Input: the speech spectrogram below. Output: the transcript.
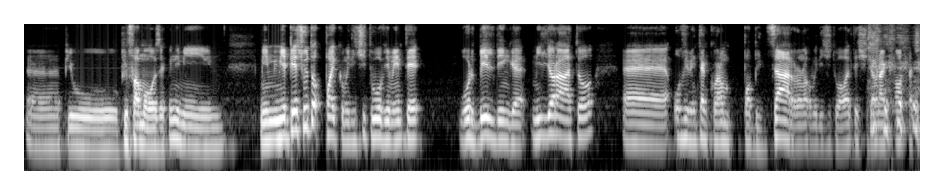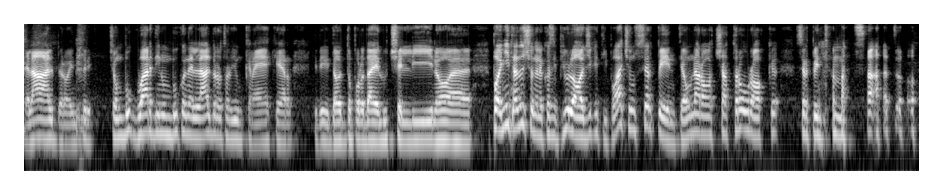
eh, più, più, famose. Quindi mi, mi, mi, è piaciuto. Poi, come dici tu, ovviamente, world building migliorato. Eh, ovviamente ancora un po' bizzarro, no? come dici tu, a volte ci c'è una grotta, c'è l'albero, entri, c'è un bu- guardi in un buco nell'albero, trovi un cracker, devi, dopo lo dai l'uccellino. Eh. Poi ogni tanto ci sono delle cose più logiche, tipo, ah, c'è un serpente, a una roccia, throw rock, serpente ammazzato.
